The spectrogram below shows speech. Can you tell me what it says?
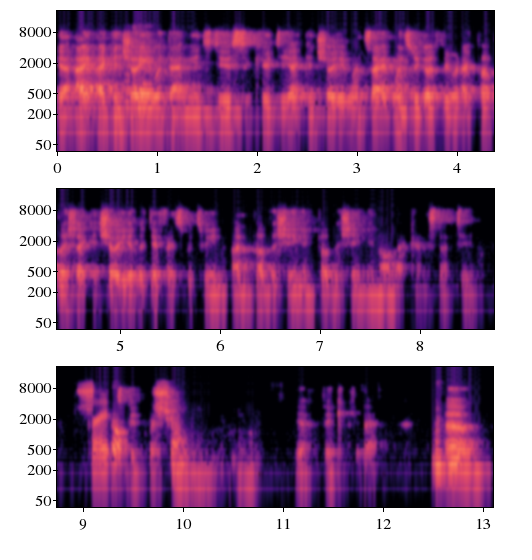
yeah I, I can show you what that means too, security. I can show you once I, once we go through and I publish, I can show you the difference between unpublishing and publishing and all that kind of stuff too. Great. That's a good question. sure. Yeah, thank you for that. Mhm. Um,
